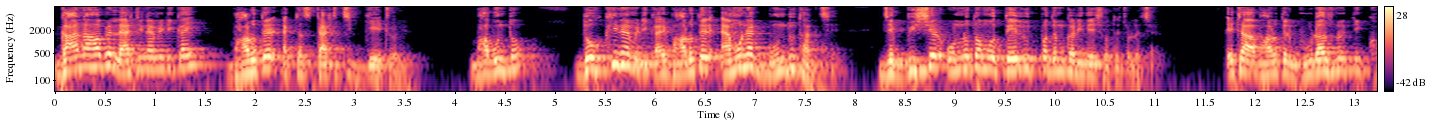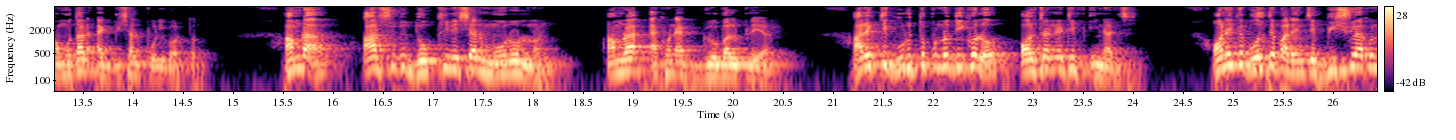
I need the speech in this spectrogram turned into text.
গায়না হবে ল্যাটিন আমেরিকায়, ভারতের একটা স্ট্র্যাটেজিক গেটওয়ে ভাবুন তো, দক্ষিণ আমেরিকায় ভারতের এমন এক বন্ধু থাকছে যে বিশ্বের অন্যতম তেল উৎপাদনকারী দেশ হতে চলেছে। এটা ভারতের ভূরাজনৈতিক ক্ষমতার এক বিশাল পরিবর্তন। আমরা আর শুধু দক্ষিণ এশিয়ার মোড়ল নয় আমরা এখন এক গ্লোবাল প্লেয়ার। আরেকটি গুরুত্বপূর্ণ দিক হলো অল্টারনেটিভ এনার্জি অনেকে বলতে পারেন যে বিশ্ব এখন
